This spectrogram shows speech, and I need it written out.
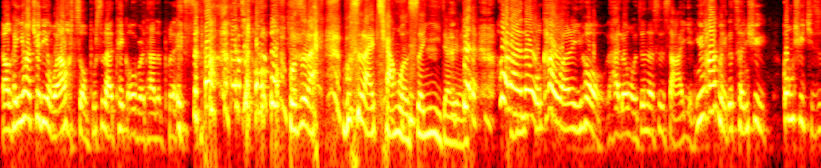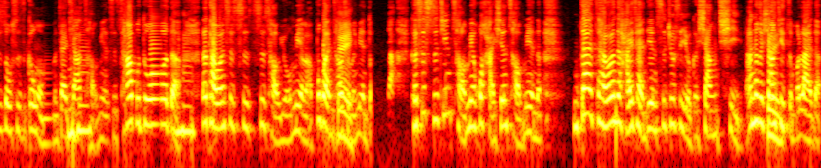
然后因为他确定我要走，不是来 take over 他的 place，他教我不是来不是来抢我生意的人。对，后来呢，我看完了以后，海伦我真的是傻眼，因为他每个程序。工序其实都是跟我们在家炒面是差不多的。嗯、那台湾是吃吃炒油面嘛，不管你炒什么面都一样。可是十斤炒面或海鲜炒面呢？你在台湾的海产店吃，就是有个香气啊，那个香气怎么来的？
